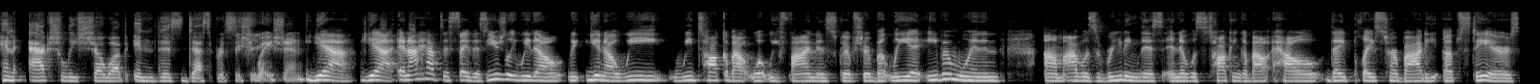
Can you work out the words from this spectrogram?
can actually show up in this desperate situation. Yeah, yeah, and I have to say this. Usually we don't you know, we we talk about what we find in scripture, but Leah even when um, I was reading this and it was talking about how they placed her body upstairs,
